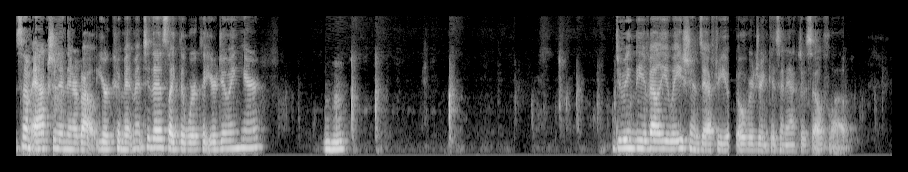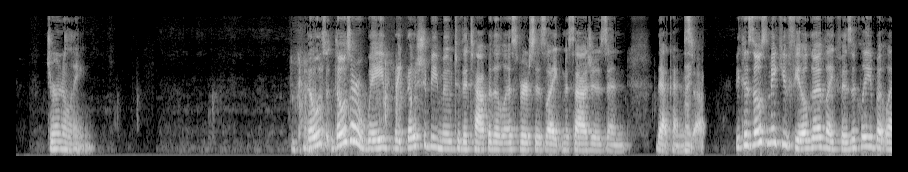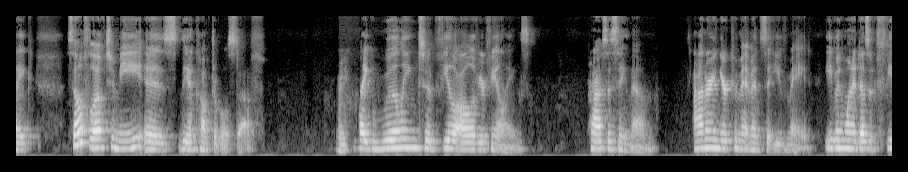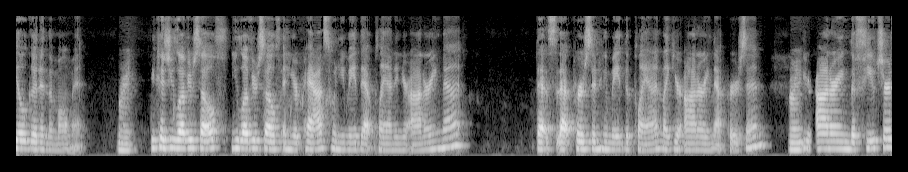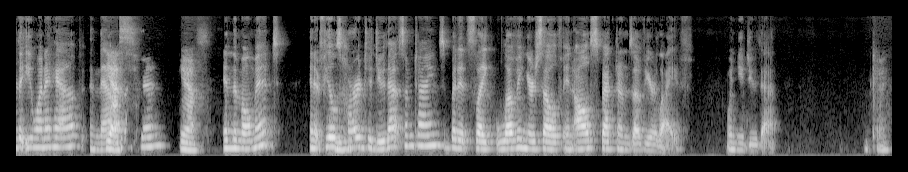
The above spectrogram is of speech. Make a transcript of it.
some action in there about your commitment to this, like the work that you're doing here. Mm-hmm. Doing the evaluations after you overdrink is an act of self love. Journaling, Okay. Those those are way like those should be moved to the top of the list versus like massages and that kind of right. stuff. Because those make you feel good like physically, but like self-love to me is the uncomfortable stuff. Right. Like willing to feel all of your feelings, processing them, honoring your commitments that you've made, even when it doesn't feel good in the moment. Right. Because you love yourself, you love yourself and your past when you made that plan and you're honoring that that's that person who made the plan like you're honoring that person. Right. You're honoring the future that you want to have and that yes. person yes. in the moment. And it feels mm-hmm. hard to do that sometimes but it's like loving yourself in all spectrums of your life when you do that. Okay.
